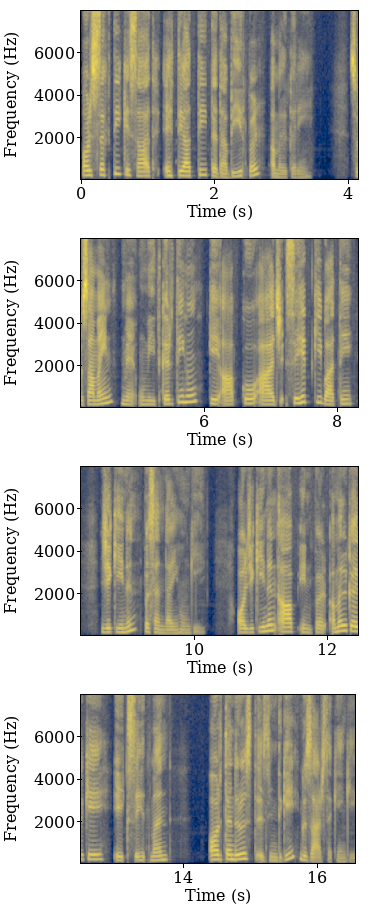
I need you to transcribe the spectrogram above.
اور سختی کے ساتھ احتیاطی تدابیر پر عمل کریں۔ سو سامعین، میں امید کرتی ہوں کہ آپ کو آج صحت کی باتیں یقیناً پسند آئی ہوں گی اور یقیناً آپ ان پر عمل کر کے ایک صحت مند اور تندرست زندگی گزار سکیں گی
